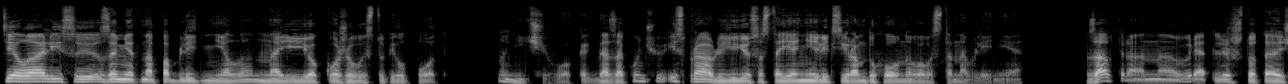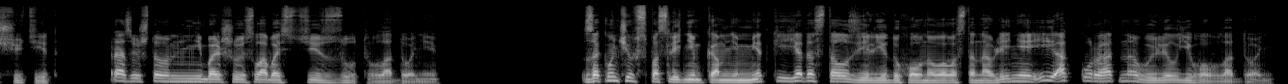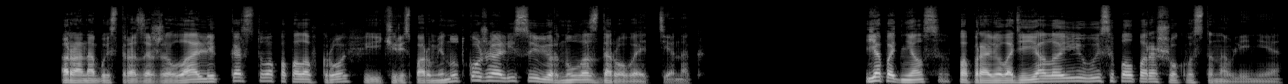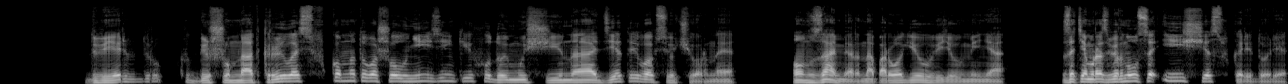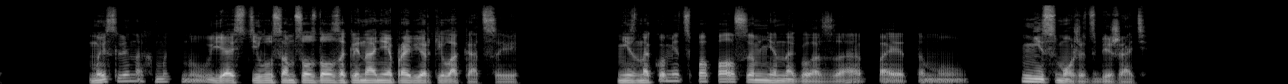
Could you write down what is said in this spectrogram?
Тело Алисы заметно побледнело, на ее коже выступил пот. Но ничего, когда закончу, исправлю ее состояние эликсиром духовного восстановления. Завтра она вряд ли что-то ощутит, разве что небольшую слабость и зуд в ладони. Закончив с последним камнем метки, я достал зелье духовного восстановления и аккуратно вылил его в ладонь. Рана быстро зажила, лекарство попало в кровь, и через пару минут кожа Алисы вернула здоровый оттенок. Я поднялся, поправил одеяло и высыпал порошок восстановления. Дверь вдруг бесшумно открылась, в комнату вошел низенький худой мужчина, одетый во все черное. Он замер на пороге, увидев меня. Затем развернулся и исчез в коридоре. Мысленно хмыкнул, я стилусом создал заклинание проверки локации. Незнакомец попался мне на глаза, поэтому не сможет сбежать.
